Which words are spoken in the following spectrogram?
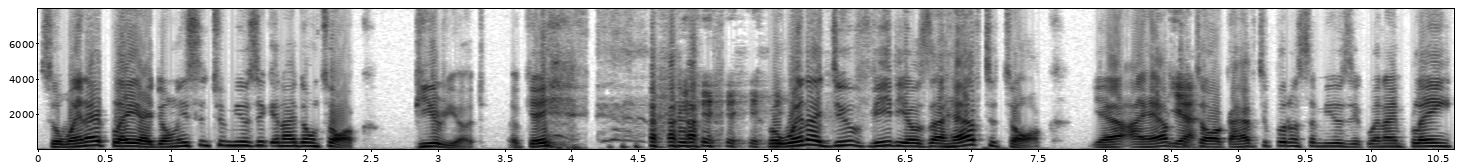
So when I play, I don't listen to music and I don't talk. Period. Okay. but when I do videos, I have to talk. Yeah, I have Yeah. to talk. I have to put on some music when I'm playing.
